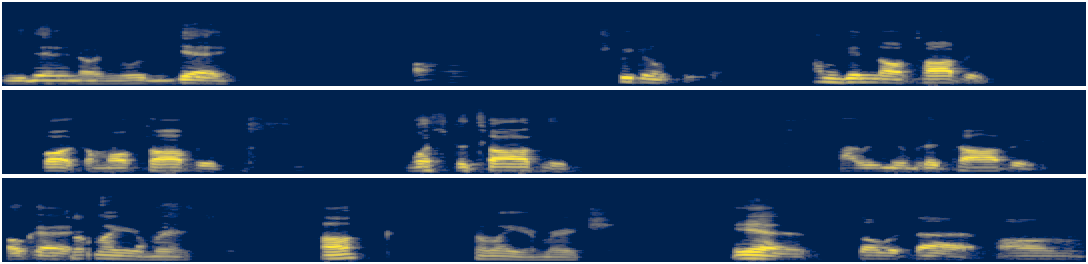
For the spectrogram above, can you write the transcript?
You didn't know he was gay. Um, speaking of, I'm getting off topic. Fuck, I'm off topic. What's the topic? I remember the topic. Okay. Talk about your merch. Huh? Talk about your merch. Yeah. So with that, um,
